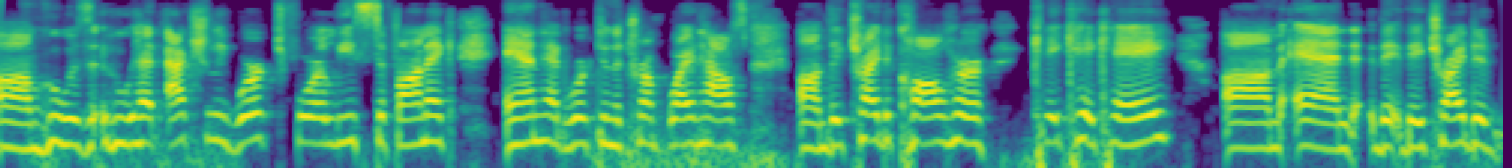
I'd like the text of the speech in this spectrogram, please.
um, who was who had actually worked for Elise Stefanik and had worked in the Trump White House. Um, they tried to call her KKK, um, and they, they tried to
